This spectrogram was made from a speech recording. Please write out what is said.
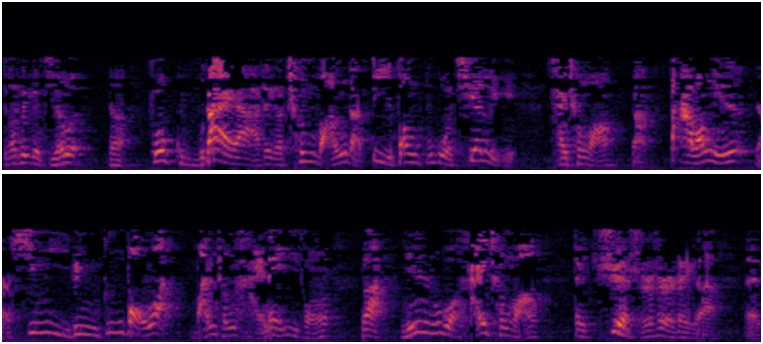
得出一个结论啊，说古代呀，这个称王的地方不过千里。才称王啊！大王您要兴义兵，诛暴乱，完成海内一统，是吧？您如果还称王，这确实是这个呃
